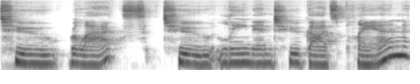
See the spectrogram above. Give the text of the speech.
to relax, to lean into God's plan,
